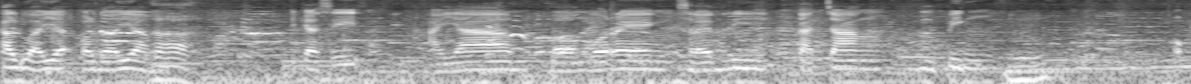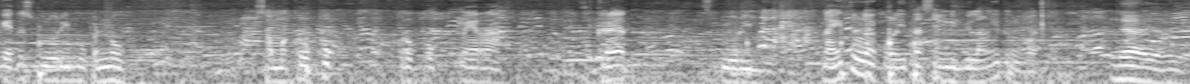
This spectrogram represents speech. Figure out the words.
kaldu ayam kaldu ayam. Nah, dikasih ayam bawang goreng seledri kacang emping. Hmm. oke itu 10.000 ribu penuh. Sama kerupuk kerupuk merah. Grade 10.000 ribu. Nah itulah kualitas yang dibilang itu loh Pak. ya ya ya.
